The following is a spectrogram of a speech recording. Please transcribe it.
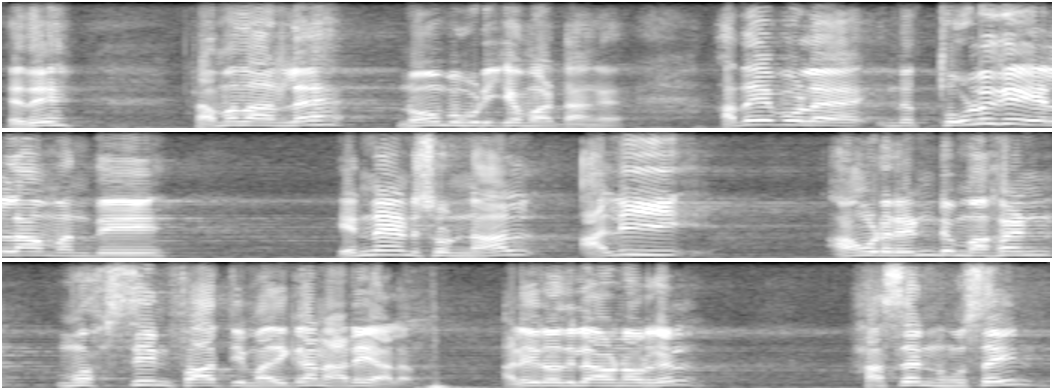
எது? ரமதானில் நோன்பு பிடிக்க மாட்டாங்க. அதே போல் இந்த தொழுகை எல்லாம் வந்து என்னன்னு சொன்னால் அலி அவங்களோட ரெண்டு மகன் முஹ்சின் ஃபாத்திமா அதுக்கான அடையாளம். அலி ரதிலான் அவர்கள் ஹசன் ஹுசைன்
